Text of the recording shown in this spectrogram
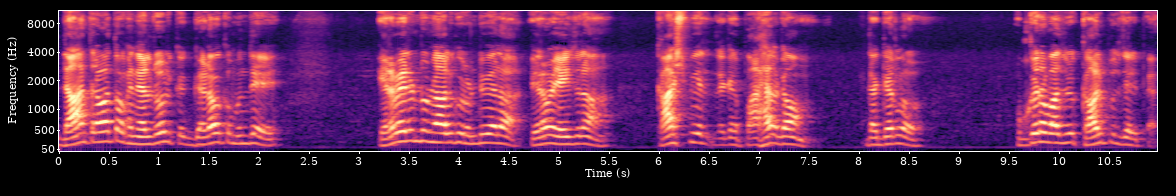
దాని తర్వాత ఒక నెల రోజులు గడవక ముందే ఇరవై రెండు నాలుగు రెండు వేల ఇరవై ఐదున కాశ్మీర్ దగ్గర పహల్గాం దగ్గరలో ఉగ్రవాదులు కాల్పులు జరిపారు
